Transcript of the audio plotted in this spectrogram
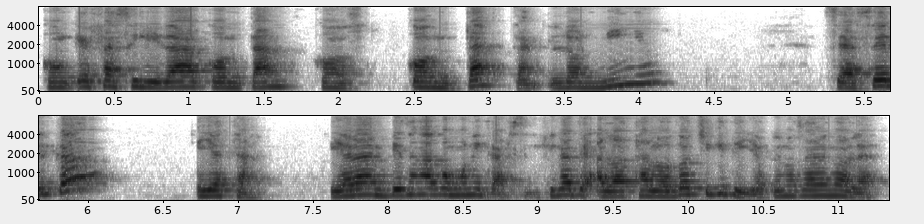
con qué facilidad contactan los niños? Se acercan y ya está y ahora empiezan a comunicarse. Fíjate, hasta los dos chiquitillos que no saben hablar.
